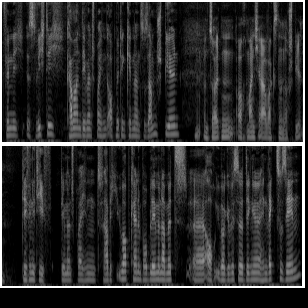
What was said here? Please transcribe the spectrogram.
finde ich, ist wichtig. Kann man dementsprechend auch mit den Kindern zusammenspielen. Und sollten auch manche Erwachsene noch spielen. Definitiv. Dementsprechend habe ich überhaupt keine Probleme damit, äh, auch über gewisse Dinge hinwegzusehen.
